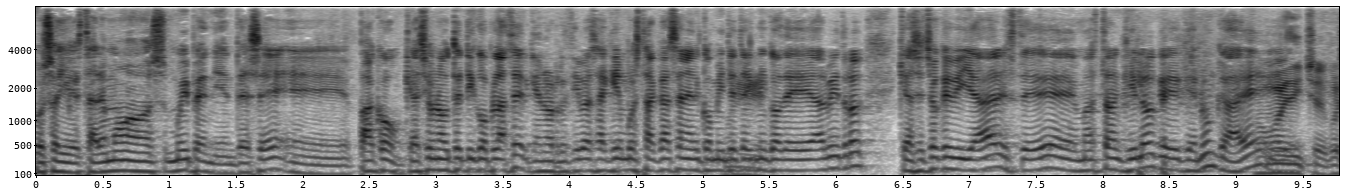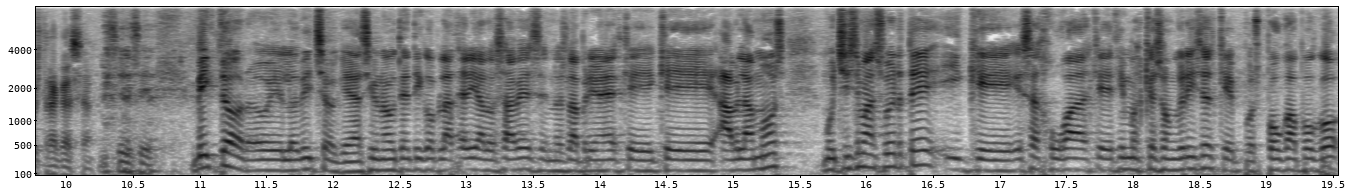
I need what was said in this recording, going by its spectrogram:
Pues oye, estaremos muy pendientes, ¿eh? Eh, Paco, que ha sido un auténtico placer que nos recibas aquí en vuestra casa en el Comité. Técnico de Árbitros, que has hecho que Villar esté más tranquilo que, que nunca, ¿eh? como he dicho es vuestra casa Sí, sí. Víctor, eh, lo dicho, que ha sido un auténtico placer, ya lo sabes, no es la primera vez que, que hablamos. Muchísima suerte y que esas jugadas que decimos que son grises, que pues poco a poco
